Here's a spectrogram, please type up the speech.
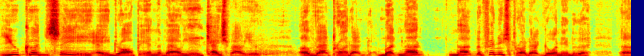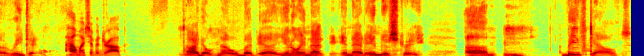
you could see a drop in the value, cash value of that product, but not not the finished product going into the uh, retail. How much of a drop? I don't know, but uh, you know, in that in that industry, um, beef cows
